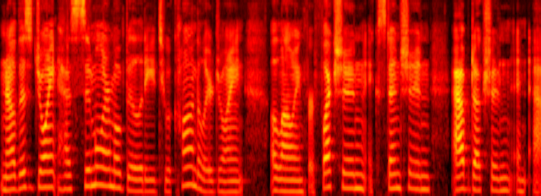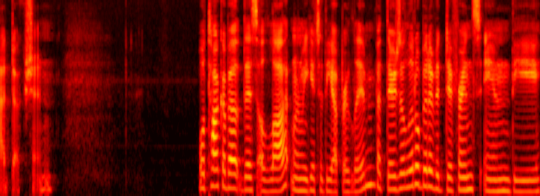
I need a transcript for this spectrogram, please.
Now, this joint has similar mobility to a condylar joint, allowing for flexion, extension, abduction, and adduction. We'll talk about this a lot when we get to the upper limb, but there's a little bit of a difference in the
